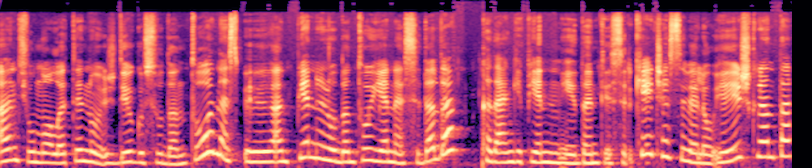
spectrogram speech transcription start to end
ant jų nuolatinių išdygusių dantų, nes ant pieninių dantų jie nesideda, kadangi pieniniai dantys ir keičiasi, vėliau jie iškrenta.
